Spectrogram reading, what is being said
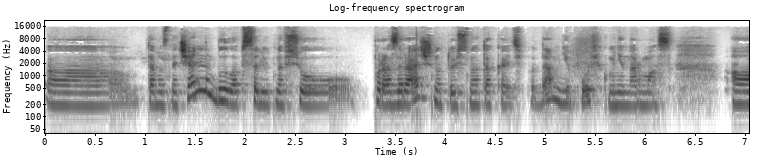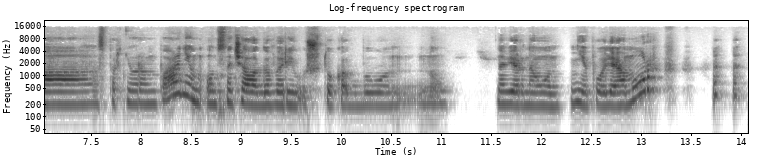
там изначально было абсолютно все прозрачно, то есть она такая, типа, да, мне пофиг, мне нормас. А с партнером парнем он сначала говорил, что как бы он, ну, наверное, он не полиамор,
